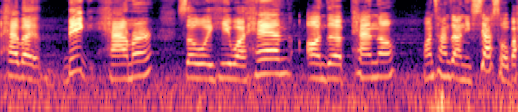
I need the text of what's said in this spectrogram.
have a big hammer, so he will hand on the panel. 王厂长，你下手吧。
